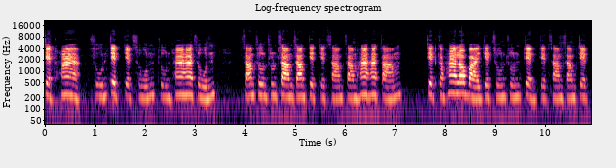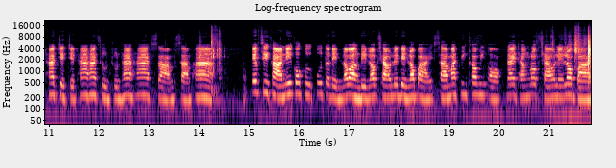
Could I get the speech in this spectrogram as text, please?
เจ็ดห้าศูนย์เจ็ดเจ็ดศูนย์ศูนย์ห้าห้าศูนย์สามศูนย์ศูนย์สามสามเจ็ดเจ็ดสามสามห้าห้าสามเจ็ดกับห้ารอบบ่ายเจ็ดศูนย์ศูนย์เจ็ดเจ็ดสามสามเจ็ดห้าเจ็ดเจ็ดห้าห้าศูนย์ศูนย์ห้าห้าสามสามห้า FC ขานี่ก็คือคู่ตัวเด่นระหว่างเด่นรอบเช้าและเด่นรอบบ่าย สามารถวิ่งเข้าวิ่งออกได้ทั้งรอบเช้าและรอบบ่าย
